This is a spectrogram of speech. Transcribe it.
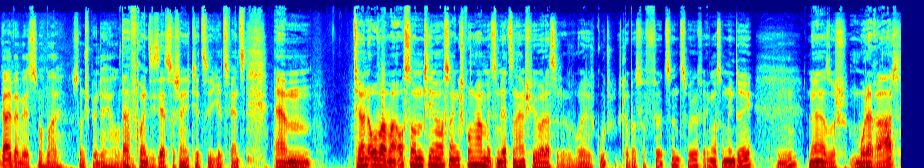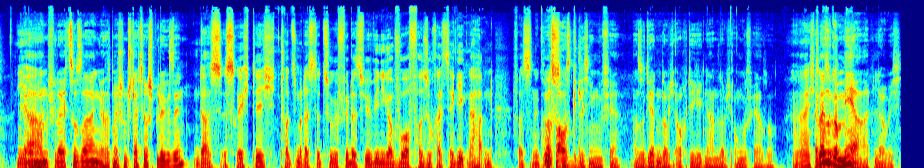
geil, wenn wir jetzt nochmal so ein Spiel hinterherhauen. Da freuen sich selbstverständlich die Eagles-Fans. Ähm, Turnover war auch so ein Thema, was wir angesprochen haben. Jetzt im letzten Heimspiel war das relativ gut. Ich glaube, das war 14, 12, irgendwas um den Dreh. Mhm. Ne, also moderat, könnte Ja. man vielleicht so sagen. Da hatten wir schon schlechtere Spiele gesehen. Das ist richtig. Trotzdem hat das dazu geführt, dass wir weniger Wurfversuche als der Gegner hatten. Was eine Aber es große. war ausgeglichen ungefähr. Also die hatten, glaube ich, auch, die Gegner hatten, glaube ich, ungefähr so. Ja, ich Da glaube, sogar mehr, glaube ich.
